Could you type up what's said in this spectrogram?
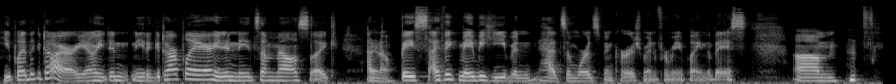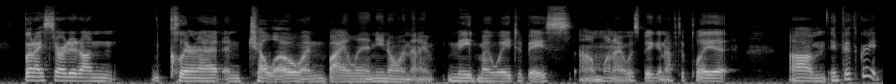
he played the guitar, you know, he didn't need a guitar player, he didn't need something else. Like, I don't know, bass. I think maybe he even had some words of encouragement for me playing the bass. Um, but I started on clarinet and cello and violin, you know, and then I made my way to bass um, when I was big enough to play it um, in fifth grade,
